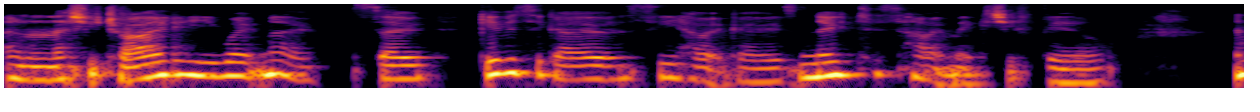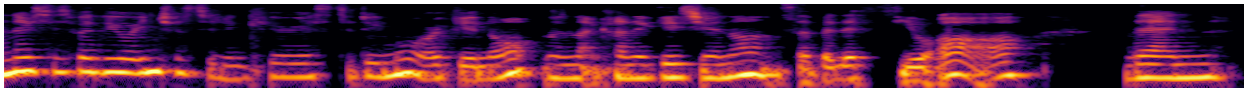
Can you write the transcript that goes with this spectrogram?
and unless you try, you won't know. So give it a go and see how it goes. Notice how it makes you feel and notice whether you're interested and curious to do more. If you're not, then that kind of gives you an answer. But if you are, then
